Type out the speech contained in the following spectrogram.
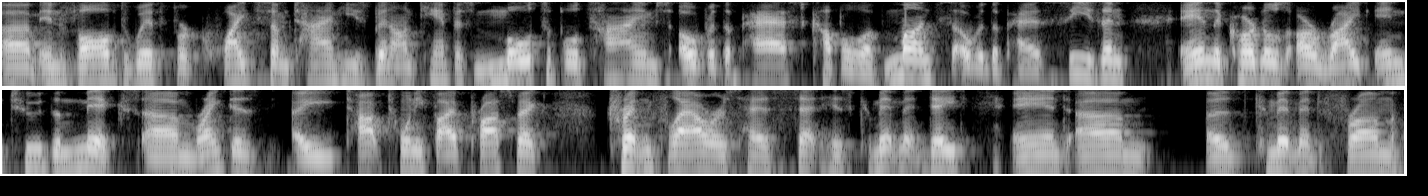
um, involved with for quite some time. He's been on campus multiple times over the past couple of months, over the past season, and the Cardinals are right into the mix. Um, ranked as a top 25 prospect, Trentyn Flowers has set his commitment date, and um, a commitment from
